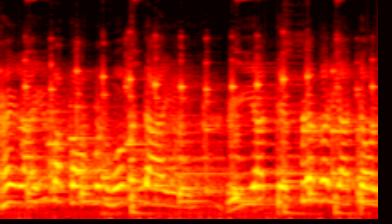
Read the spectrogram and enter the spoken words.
ให้ไหลมากองบนหัวบันได อย่าเจ็บแล้วก็อย่าจน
